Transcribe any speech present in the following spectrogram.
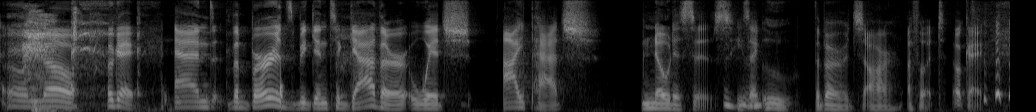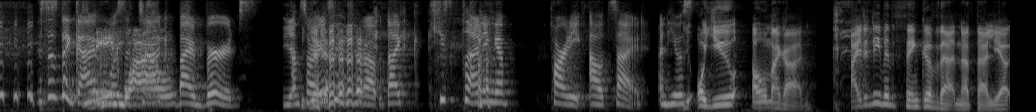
oh no. Okay. And the birds begin to gather, which Eye Patch notices. He's mm-hmm. like, ooh, the birds are afoot. Okay. This is the guy who was attacked by birds. I'm sorry to interrupt. Like he's planning a party outside, and he was. Oh, you, oh my God. I didn't even think of that, Natalia.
